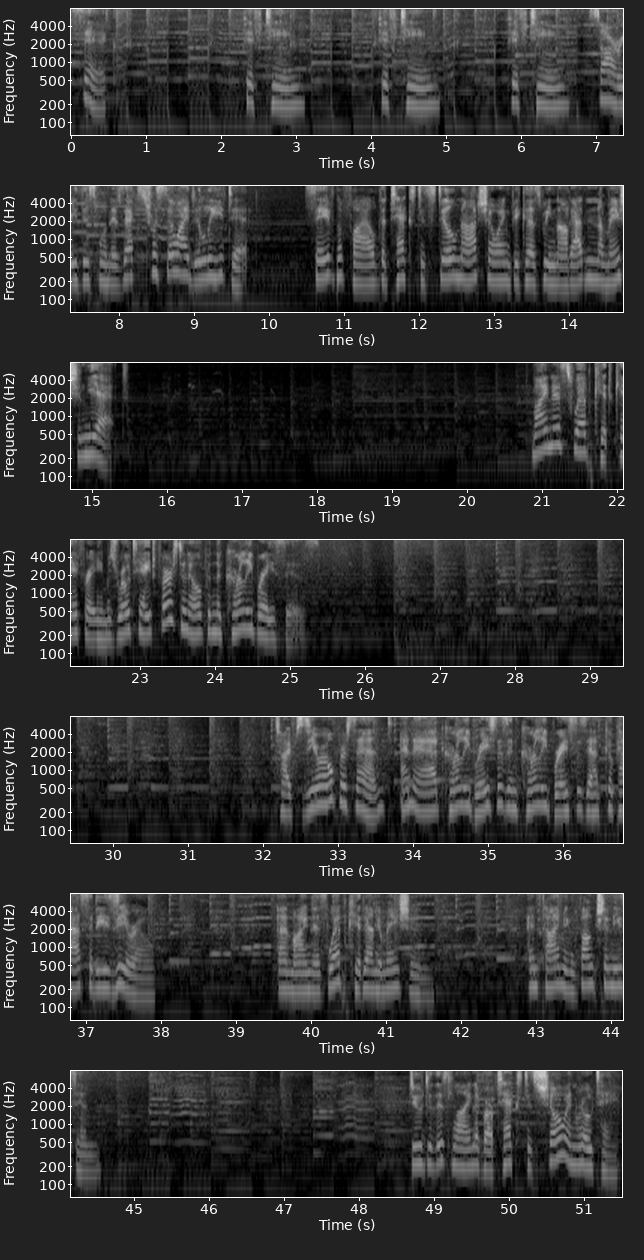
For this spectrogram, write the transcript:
six, fifteen, fifteen, fifteen. Sorry this one is extra so I delete it. Save the file the text is still not showing because we not add animation yet. Minus WebKit keyframes rotate first and open the curly braces. Type 0% and add curly braces and curly braces add opacity 0. And minus WebKit animation. And timing function ease in. Due to this line of our text is show and rotate.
